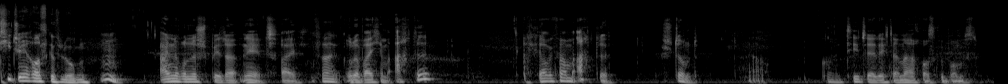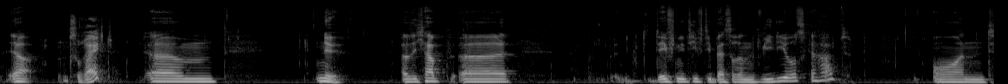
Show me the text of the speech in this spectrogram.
TJ rausgeflogen. Eine Runde später. Nee, zwei. Zwei. Oder war ich im Achtel? Ich glaube, ich war im Achtel. Stimmt. Ja. Und TJ dich danach rausgebumst. Ja, Zu Recht? Ähm, nö. Also ich habe äh, definitiv die besseren Videos gehabt und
